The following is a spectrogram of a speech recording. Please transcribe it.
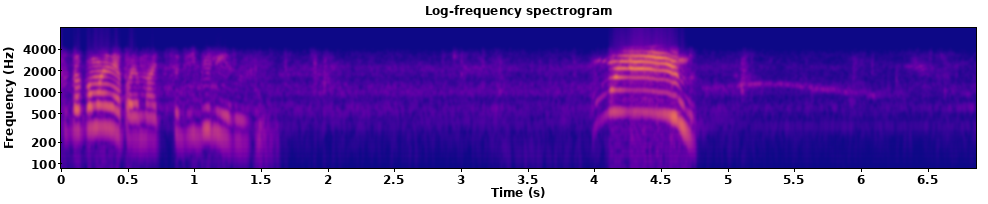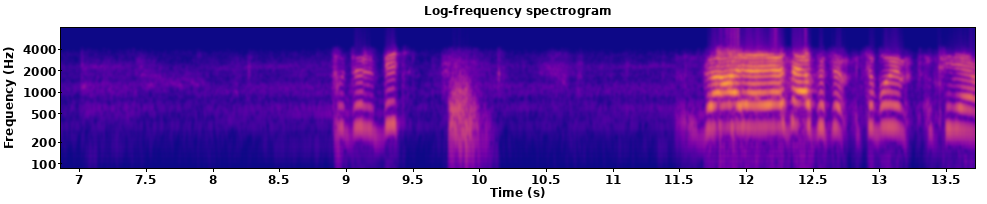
Це тільки мене поймать, це дебілізм. Блін! Подождіть. Да, я, я знаю, що це, це були ці,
